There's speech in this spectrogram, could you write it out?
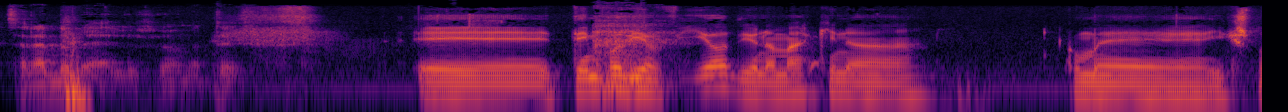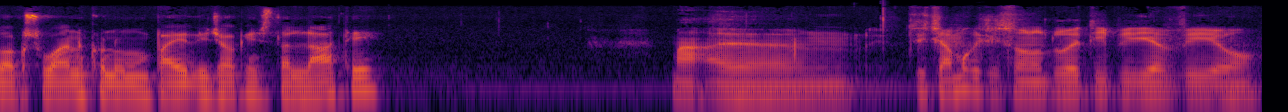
sarebbe bello se lo mettessi. E tempo di avvio di una macchina come Xbox One con un paio di giochi installati? Ma ehm, diciamo che ci sono due tipi di avvio.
